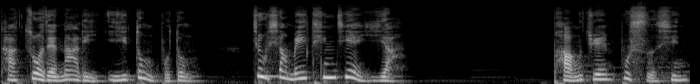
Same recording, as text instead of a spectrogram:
他坐在那里一动不动，就像没听见一样。庞涓不死心，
